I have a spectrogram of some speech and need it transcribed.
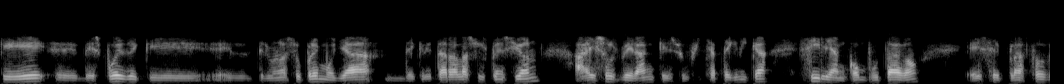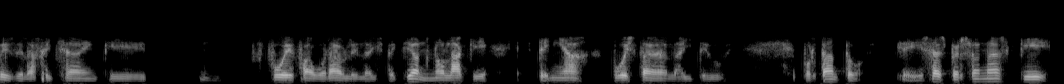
que eh, después de que el Tribunal Supremo ya decretara la suspensión, a esos verán que en su ficha técnica sí le han computado ese plazo desde la fecha en que fue favorable la inspección, no la que tenía puesta la ITV. Por tanto, esas personas que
